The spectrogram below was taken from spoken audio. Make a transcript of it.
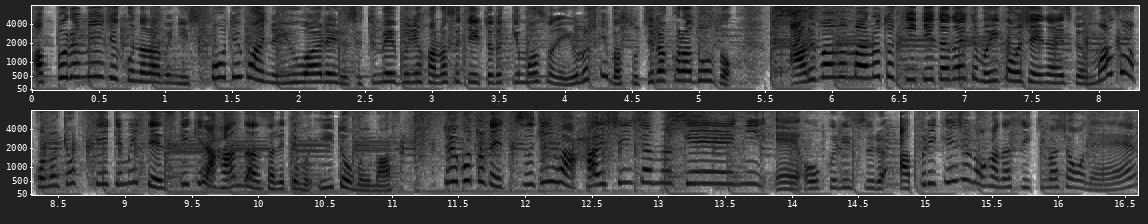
Apple Music 並びに Spotify の URL 説明文に貼らせていただきますので、よろしければそちらからどうぞ。アルバム丸と聞いていただいてもいいかもしれないですけど、まずはこの曲聴いてみて、好き嫌い判断されてもいいと思います。ということで、次は配信者向けに、えーお送りするアプリケーションのお話いきましょうね。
